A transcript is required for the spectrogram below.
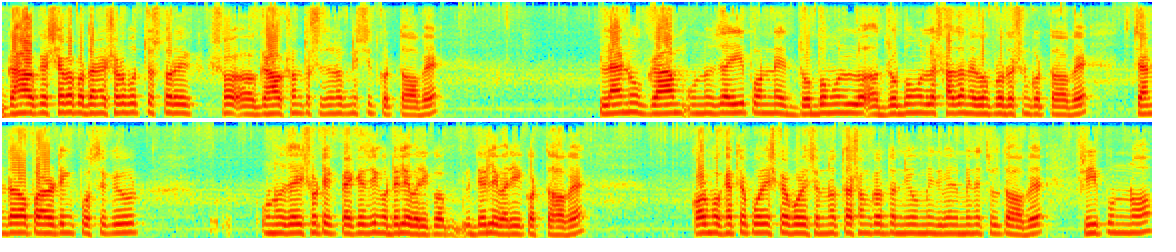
গ্রাহকের সেবা প্রদানের সর্বোচ্চ স্তরে গ্রাহক সন্তোষজনক নিশ্চিত করতে হবে। প্ল্যানোগ্রাম অনুযায়ী পণ্যের দ্রব্যমূল্য দ্রব্যমূল্য সাজানো এবং প্রদর্শন করতে হবে। স্ট্যান্ডার্ড অপারেটিং প্রসিকিউট অনুযায়ী সঠিক প্যাকেজিং ও ডেলিভারি ডেলিভারি করতে হবে। কর্মক্ষেত্রে পরিষ্কার পরিচ্ছন্নতা সংক্রান্ত নিয়ম মেনে- চলতে হবে। ফ্রি পণ্য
